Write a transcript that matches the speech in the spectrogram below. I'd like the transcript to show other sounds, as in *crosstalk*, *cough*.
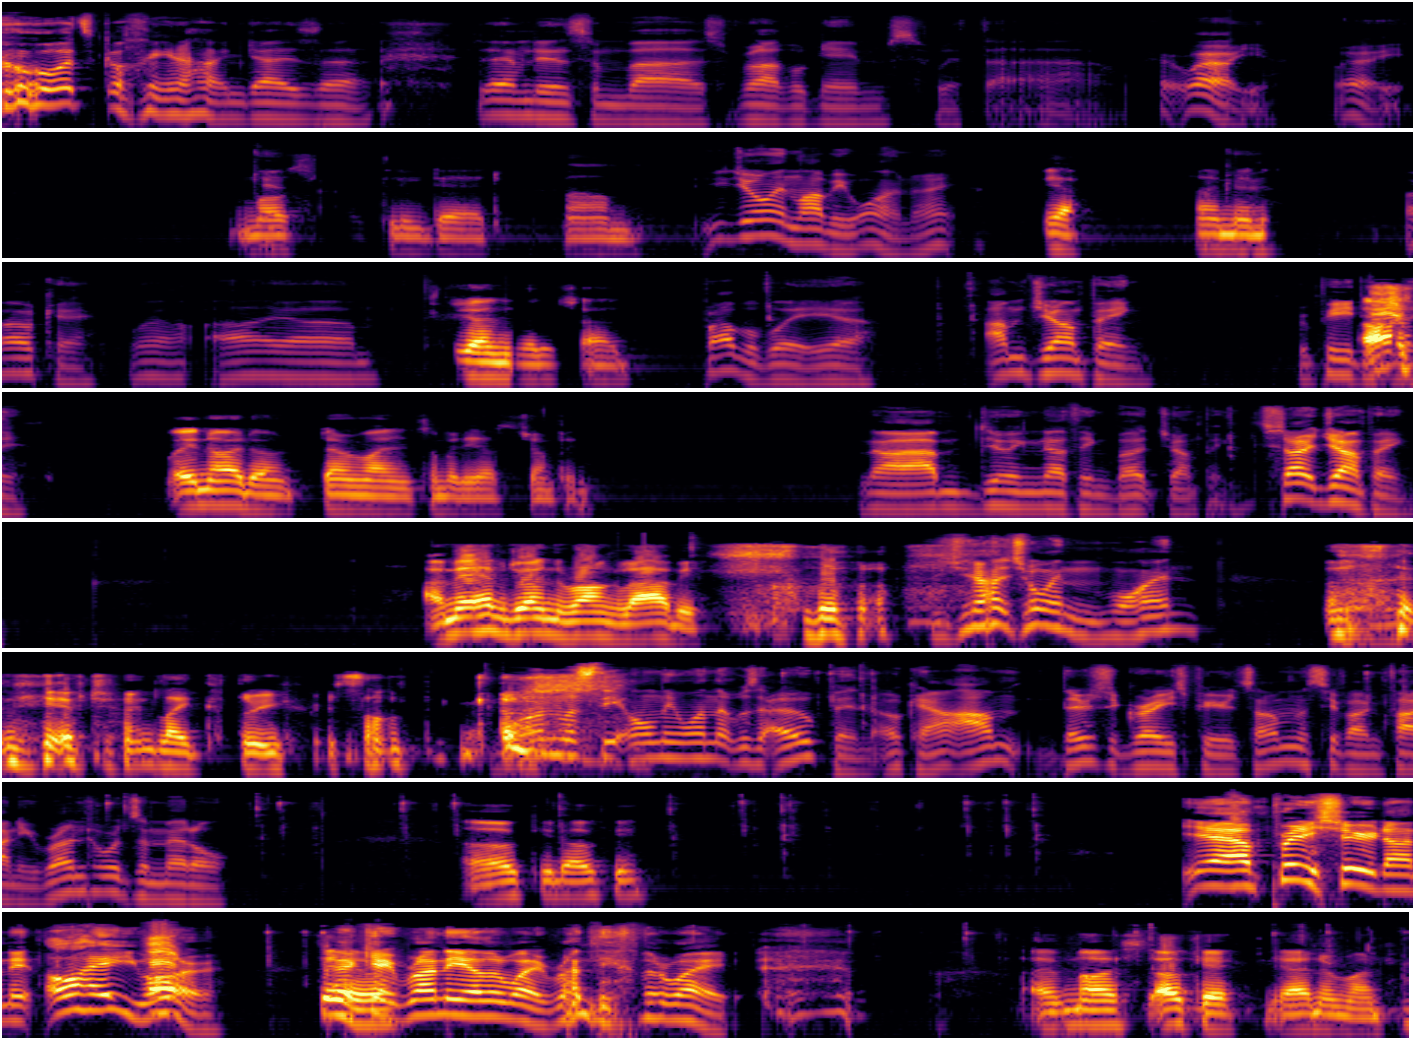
*laughs* What's going on, guys? Uh, today I'm doing some uh, survival games with. Uh, where, where are you? Where are you? Most likely dead. Um, You joined lobby one, right? Yeah, I'm in. Okay. Well, I um You're on the other side. probably yeah. I'm jumping repeatedly. Wait, no, I don't. Never mind. Somebody else jumping. No, I'm doing nothing but jumping. Start jumping. I may have joined the wrong lobby. Did you not join one? *laughs* May have joined like three or something. One was *laughs* the only one that was open. Okay, I'm there's a grace period, so I'm gonna see if I can find you. Run towards the middle. Okie dokie. Yeah, I'm pretty sure you're on it. Oh, hey, you Oh, are. there. Okay, run the other way. Run the other way. *laughs* I must. Okay. Yeah, never mind.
